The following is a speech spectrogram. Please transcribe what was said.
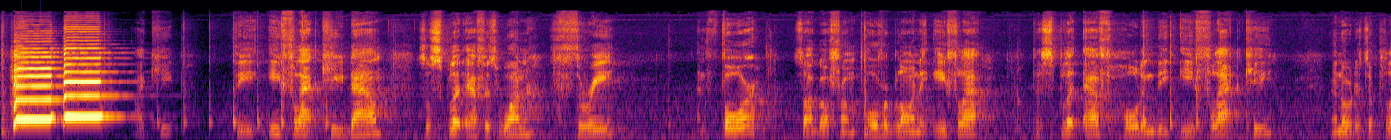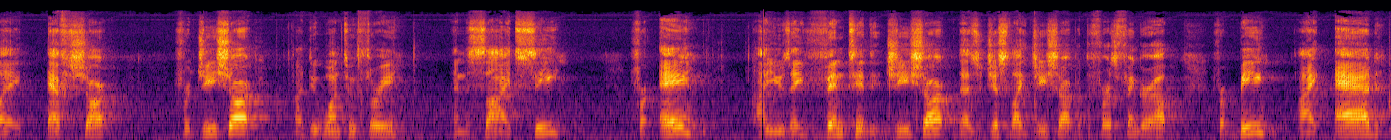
I keep the E flat key down. So split F is one, three, and four. So I'll go from overblowing the E flat to split F, holding the E flat key in order to play F sharp. For G sharp, I do one, two, three, and the side C. For A, I use a vented G sharp. That's just like G sharp with the first finger up. For B, I add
